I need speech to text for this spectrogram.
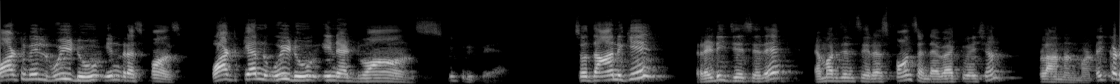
What will we do in response what can we do in advance to prepare so దానికి రెడీ చేసేదే emergency response and evacuation plan అన్నమాట. ఇక్కడ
